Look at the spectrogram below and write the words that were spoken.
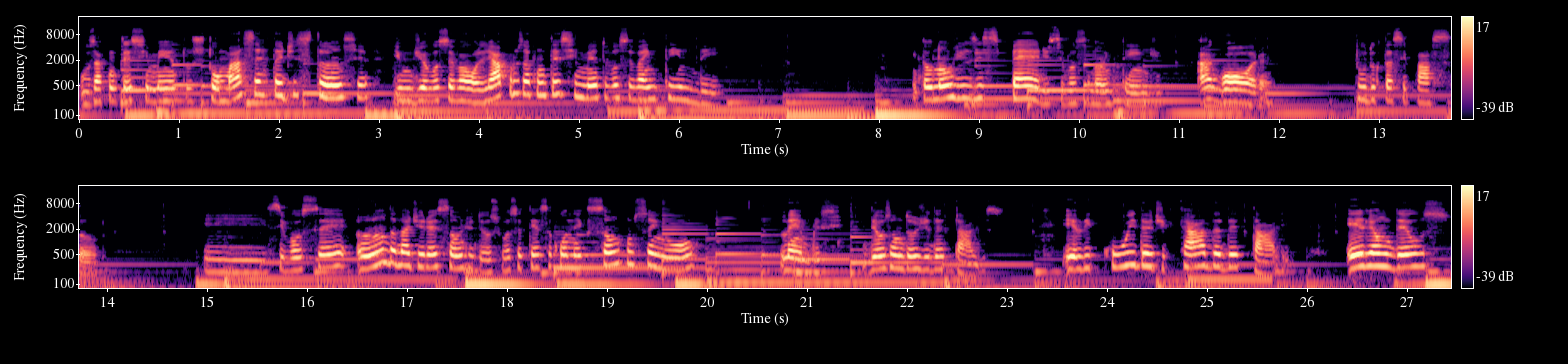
os acontecimentos tomar certa distância e um dia você vai olhar para os acontecimentos e você vai entender. Então não desespere se você não entende agora tudo que está se passando. E se você anda na direção de Deus, se você tem essa conexão com o Senhor, lembre-se, Deus é um Deus de detalhes. Ele cuida de cada detalhe. Ele é um Deus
